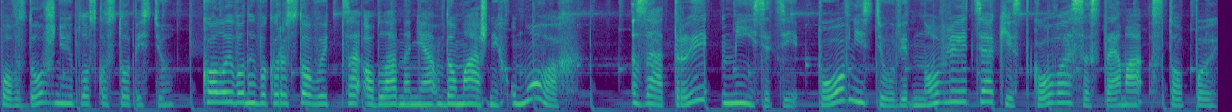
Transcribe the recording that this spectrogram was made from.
повздовжньою плоскостопістю. Коли вони використовують це обладнання в домашніх умовах, за три місяці повністю відновлюється кісткова система стопи.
